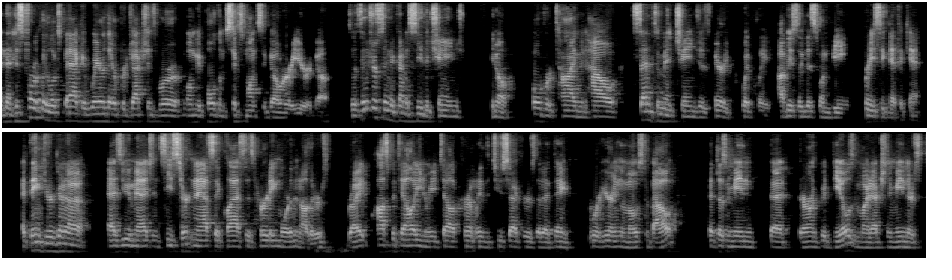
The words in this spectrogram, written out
And then historically looks back at where their projections were when we pulled them six months ago or a year ago. So it's interesting to kind of see the change, you know, over time and how sentiment changes very quickly. Obviously, this one being pretty significant. I think you're to, as you imagine, see certain asset classes hurting more than others, right? Hospitality and retail, currently the two sectors that I think we're hearing the most about that doesn't mean that there aren't good deals. It might actually mean there's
